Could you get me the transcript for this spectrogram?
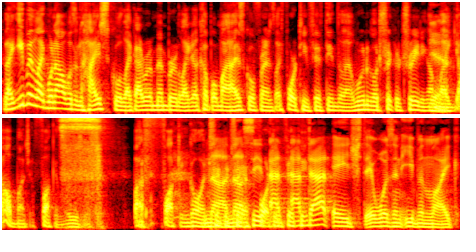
Like even like when I was in high school, like I remember like a couple of my high school friends, like 14, 15, they're like, we're gonna go trick or treating. I'm Yeah. like, y'all a bunch of fucking losers. By fucking going trick Nah, or nah. See, 14, at, 15. at that age, it wasn't even like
